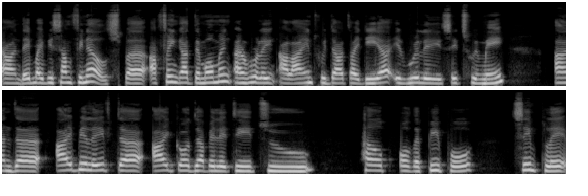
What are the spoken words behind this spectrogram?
and there might be something else. But I think at the moment I'm really aligned with that idea. It really sits with me. And uh, I believe that I got the ability to help other people simply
